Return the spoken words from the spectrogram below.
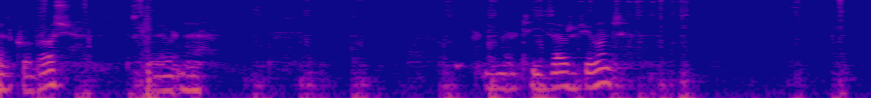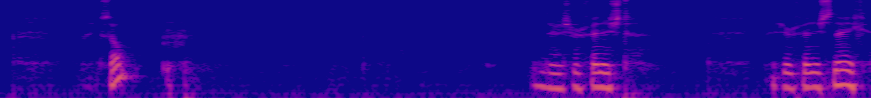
Velcro brush. Just get everything, uh, tease out if you want. Like so. And there's your finished, there's your finished snake.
